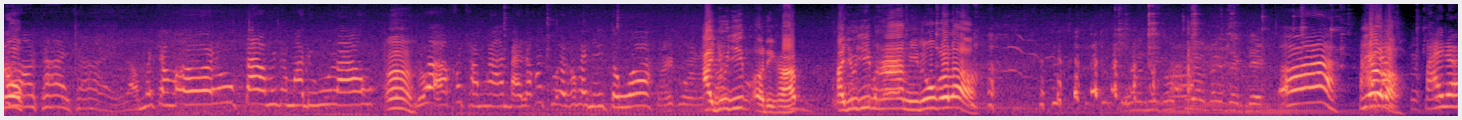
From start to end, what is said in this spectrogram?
สุขอ่าใช่ใช่เราไม่ต้องเออลูกเต้าไม่ต้องมาดูเราเออหรือว่าเขาทำงานไปแล้วก็ช่วยเขาไปในตัวอายุยี่สิบเออดีครับ อายุยี่สิบห้ามีลูกแล้วเหรอเออเที่ยวเหรอ ไปเลย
